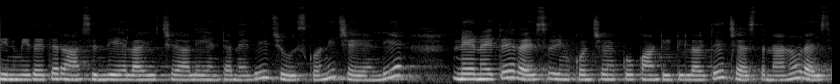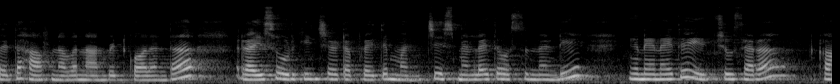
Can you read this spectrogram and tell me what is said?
దీని మీద అయితే రాసింది ఎలా ఇచ్చేయాలి ఏంటనేది చూసుకొని చేయండి. నేనైతే రైస్ ఇంకొంచెం ఎక్కువ క్వాంటిటీలో అయితే చేస్తున్నాను. రైస్ అయితే హాఫ్ అన్ అవర్ నానబెట్టుకోవాలంట. రైస్ ఉడికించేటప్పుడు అయితే మంచి స్మెల్ అయితే వస్తుందండి. ఇంక నేనైతే ఇది చూసారా? కా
